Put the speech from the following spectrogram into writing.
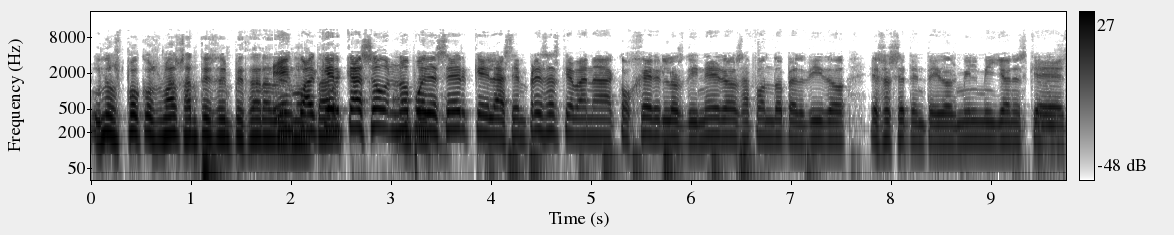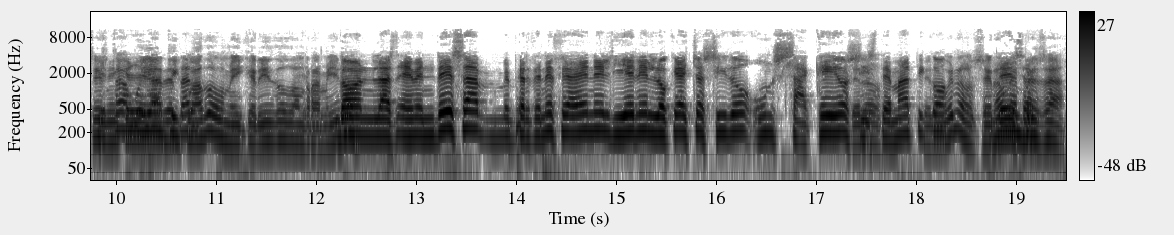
Unos pocos más antes de empezar a En desmontar. cualquier caso, no Antes- puede ser que las empresas que van a coger los dineros a fondo perdido, esos 72 mil millones que Usted tienen está que muy llegar anticuado, mi querido don Ramiro. Don las Endesa me pertenece a Enel y Enel lo que ha hecho ha sido un saqueo Pero- sistemático. Pero bueno, será de una esa- empresa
